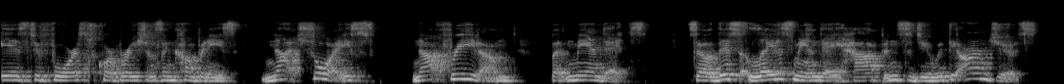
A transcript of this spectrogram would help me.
is to force corporations and companies not choice, not freedom, but mandates. So this latest mandate happens to do with the arm juice.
